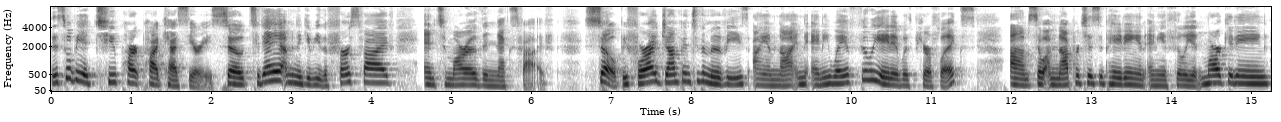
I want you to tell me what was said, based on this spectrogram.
This will be a two part podcast series. So today I'm going to give you the first five and tomorrow the next five. So before I jump into the movies, I am not in any way affiliated with PureFlix. Um, so I'm not participating in any affiliate marketing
